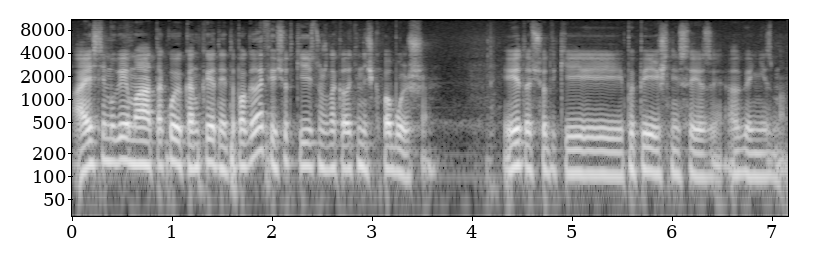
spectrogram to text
А если мы говорим о такой конкретной топографии, все-таки здесь нужна картиночка побольше. И это все-таки поперечные срезы организма.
